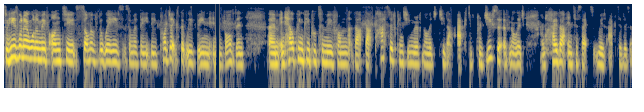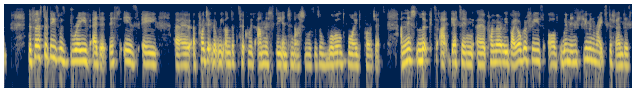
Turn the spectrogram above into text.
So here's what I want to move on to some of the ways, some of the, the projects that we've been involved in, um, in helping people to move from that, that, that passive consumer of knowledge to that active producer of knowledge and how that intersects with activism. The first of these was Brave Edit. This is a uh, a project that we undertook with Amnesty International. This is a worldwide project. And this looked at getting uh, primarily biographies of women human rights defenders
